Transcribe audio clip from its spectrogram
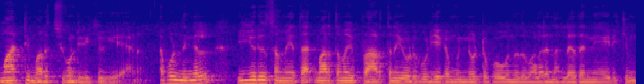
മാറ്റിമറിച്ചുകൊണ്ടിരിക്കുകയാണ്. അപ്പോൾ നിങ്ങൾ ഈ ഒരു സമയത്ത് ആത്മാർത്ഥമായി പ്രാർത്ഥനയോടുകൂടിയൊക്കെ മുന്നോട്ട് പോകുന്നത് വളരെ നല്ലത് തന്നെയായിരിക്കും.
